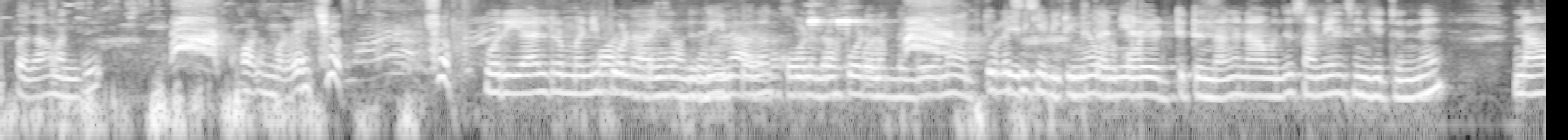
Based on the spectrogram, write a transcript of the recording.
இப்போ தான் வந்து கோலம் போடவே ஷோ ஷோ ஒரு ஏழரை மணி போல் ஆகியிருந்தது இப்போ தான் கோலமே போட வந்தது ஏன்னா துளசி செடிக்குமே தண்ணியெல்லாம் எடுத்துகிட்டு இருந்தாங்க நான் வந்து சமையல் செஞ்சுட்டு இருந்தேன் நான்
